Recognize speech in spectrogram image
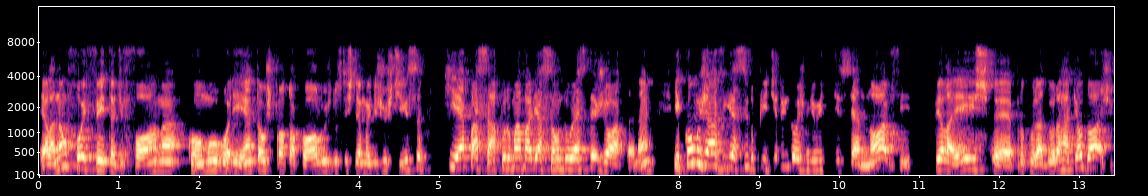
Ela não foi feita de forma como orienta os protocolos do sistema de justiça, que é passar por uma avaliação do STJ. Né? E como já havia sido pedido em 2019 pela ex-procuradora Raquel Doge.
